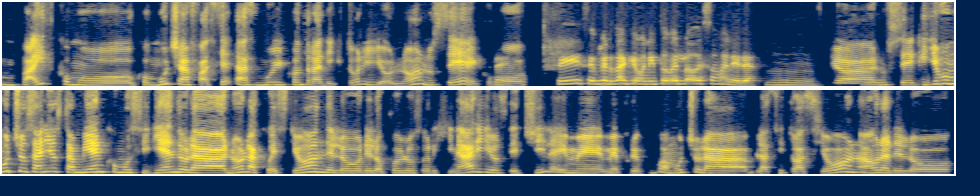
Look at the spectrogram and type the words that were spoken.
un país como con muchas facetas, muy contradictorio, ¿no? No sé, como... Sí, sí, es verdad, qué bonito verlo de esa manera. Mm, ya, no sé, que llevo muchos años también como siguiendo la, ¿no? la cuestión de, lo, de los pueblos originarios de Chile y me, me preocupa mucho la, la, situación ahora de, lo,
